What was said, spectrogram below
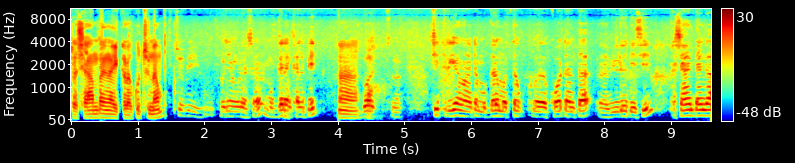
ప్రశాంతంగా ఇక్కడ కూర్చున్నాం. కూడా ముగ్గురం కలిపి. చిత్రిగా మాట ముగ్గురం మొత్తం కోట అంతా వీడియో తీసి ప్రశాంతంగా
